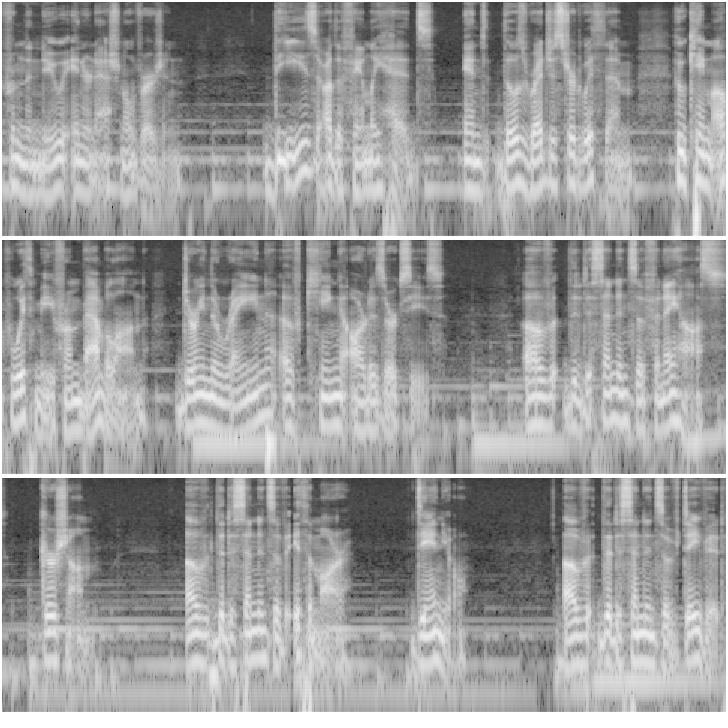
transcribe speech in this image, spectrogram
from the New International Version. These are the family heads and those registered with them who came up with me from Babylon during the reign of King Artaxerxes. Of the descendants of Phinehas, Gershom. Of the descendants of Ithamar, Daniel of the descendants of David,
